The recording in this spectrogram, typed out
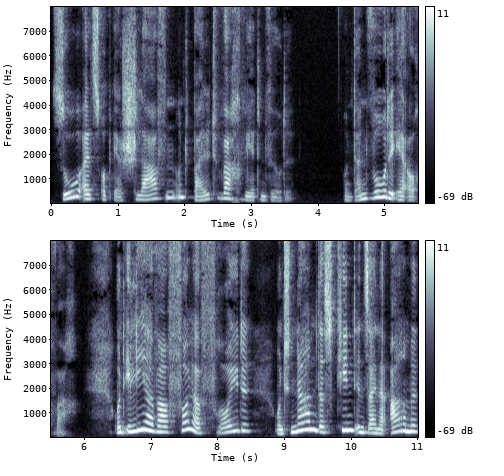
so als ob er schlafen und bald wach werden würde. Und dann wurde er auch wach. Und Elia war voller Freude und nahm das Kind in seine Arme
